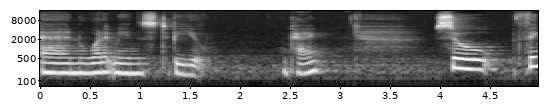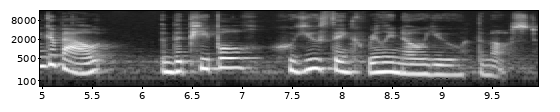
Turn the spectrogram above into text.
and what it means to be you. Okay? So, think about the people who you think really know you the most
